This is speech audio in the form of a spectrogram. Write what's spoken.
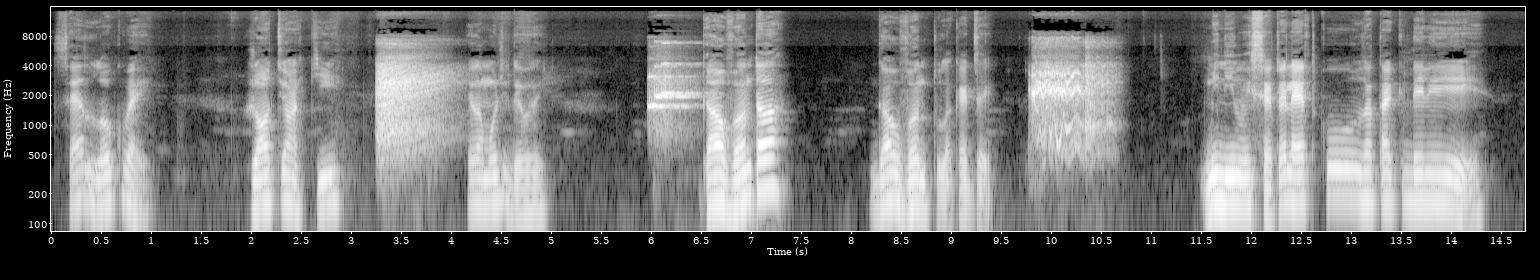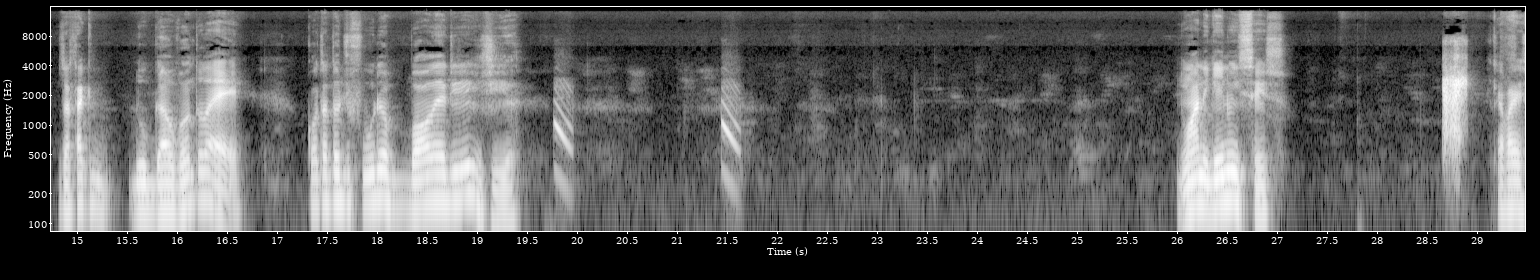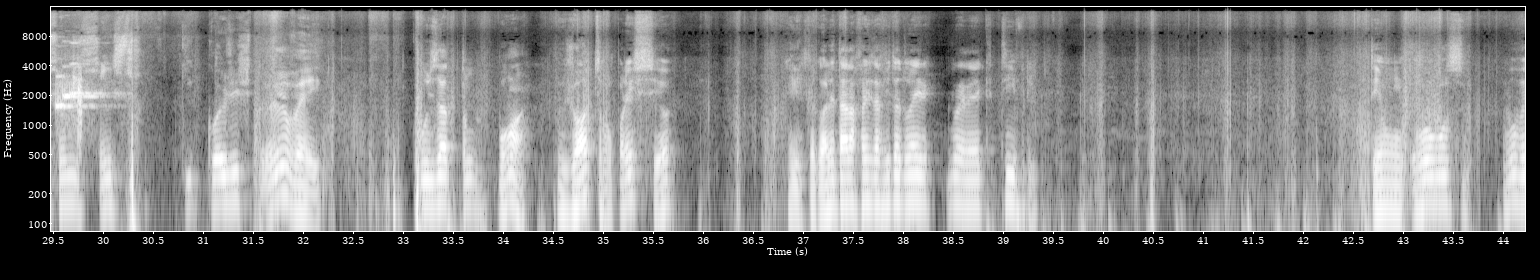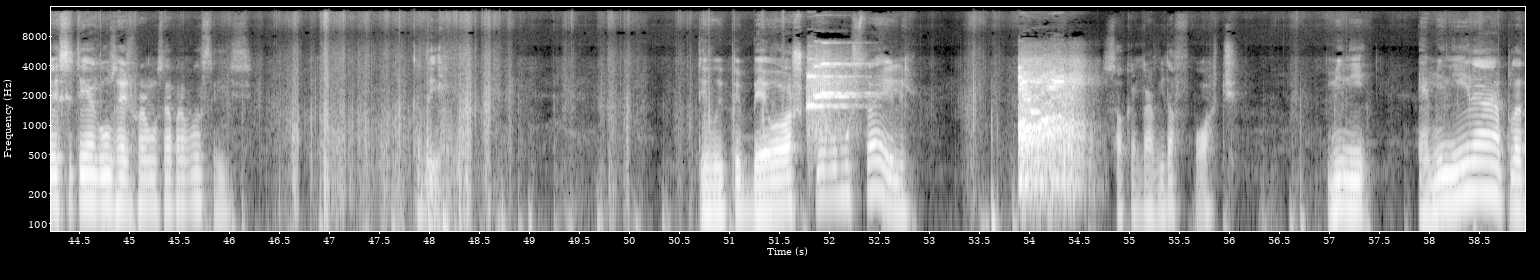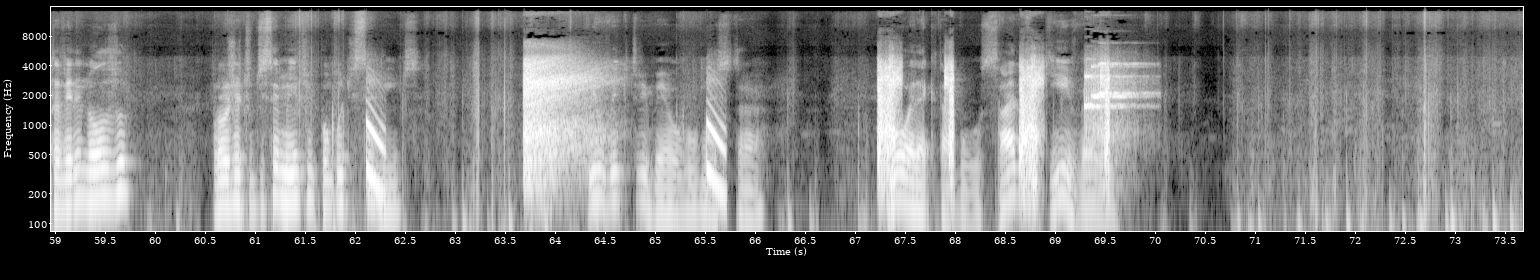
Você é louco, velho. Jotion aqui. Pelo amor de Deus, hein. Galvântula. Galvântula, quer dizer. Menino inseto elétrico, os ataques dele. Os ataques do Galvântula é. Contador de fúria, bola de energia. Não há ninguém no incenso. Que apareceu no incenso. Que coisa estranha, velho. Coisa tão boa. O não apareceu. Eita, agora ele tá na frente da vida do, do Electivity. Tem um. Vou, vou ver se tem alguns rédios para mostrar para vocês. Cadê? Tem o IPB, eu acho que eu vou mostrar ele. Só que é uma vida forte. Meni, é menina, planta venenoso, projeto de semente pompo de sementes. E o Victory Bell, vou mostrar. Ô, Electabuzz, sai daqui, velho.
